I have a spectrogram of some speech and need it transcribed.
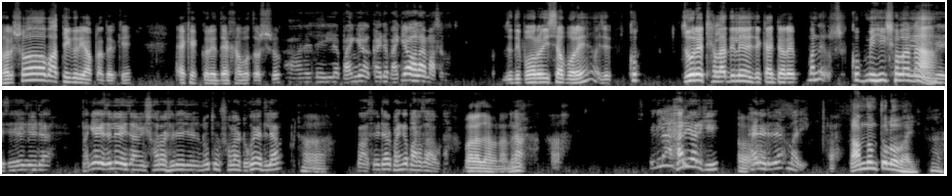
ধরে সব আতি করি আপনাদেরকে এক এক করে দেখাবো দর্শক। আর এই যে কাইটা ভাঙ্গে হলা মাছ যদি বড় ইচ্ছা পড়ে ওই যে খুব জোরে ঠেলা দিলে ওই যে কাইটারে মানে খুব মিহি শোলা না? এই যে এই যে এটা ভাঙ্গে গেছিল এই যে আমি সরাসরি নতুন শলা ঢুকাই দিলাম। হ্যাঁ। বাস এটার ভাঙ্গে পারা যাও না। মারা যাও না না। এগুলা হারি আর কি হারি মারি। দাম দাম তোলো ভাই। হ্যাঁ।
